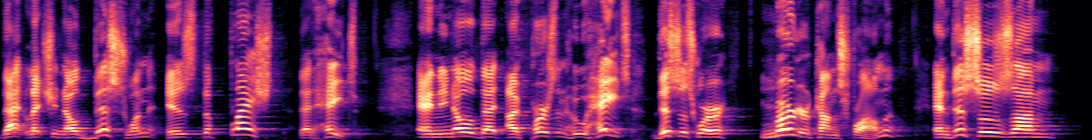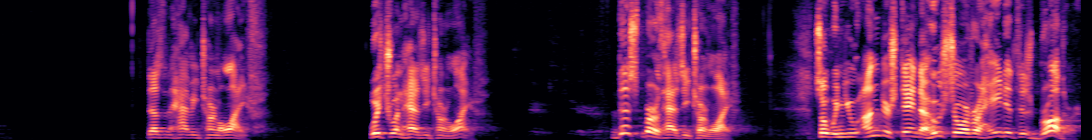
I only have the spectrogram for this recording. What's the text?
That lets you know this one is the flesh that hates. And you know that a person who hates, this is where murder comes from, and this is um, doesn't have eternal life. Which one has eternal life? This birth has eternal life. So when you understand that whosoever hateth his brother,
